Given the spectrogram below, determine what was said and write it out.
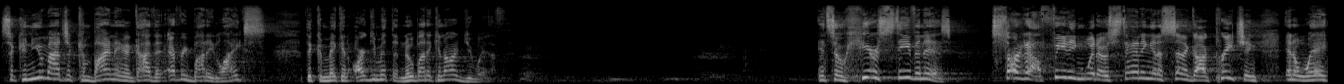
So, can you imagine combining a guy that everybody likes that can make an argument that nobody can argue with? And so here Stephen is, started out feeding widows, standing in a synagogue, preaching in a way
